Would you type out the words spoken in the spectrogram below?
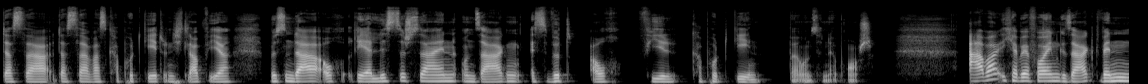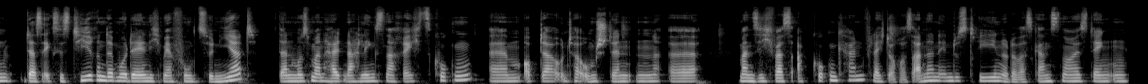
dass da, dass da was kaputt geht. Und ich glaube, wir müssen da auch realistisch sein und sagen, es wird auch viel kaputt gehen bei uns in der Branche. Aber ich habe ja vorhin gesagt, wenn das existierende Modell nicht mehr funktioniert, dann muss man halt nach links, nach rechts gucken, ähm, ob da unter Umständen äh, man sich was abgucken kann, vielleicht auch aus anderen Industrien oder was ganz Neues denken,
